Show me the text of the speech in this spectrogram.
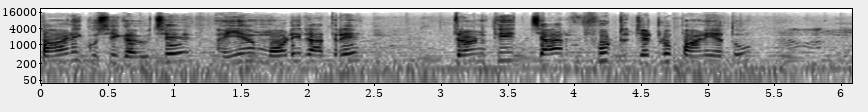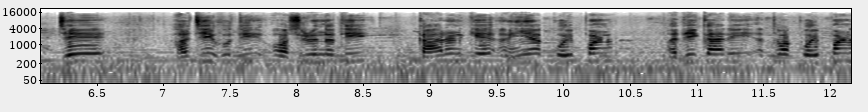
પાણી ઘૂસી ગયું છે અહીંયા મોડી રાત્રે ત્રણથી ચાર ફૂટ જેટલું પાણી હતું જે હજી સુધી ઓસર્યું નથી કારણ કે અહીંયા કોઈ પણ અધિકારી અથવા કોઈ પણ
